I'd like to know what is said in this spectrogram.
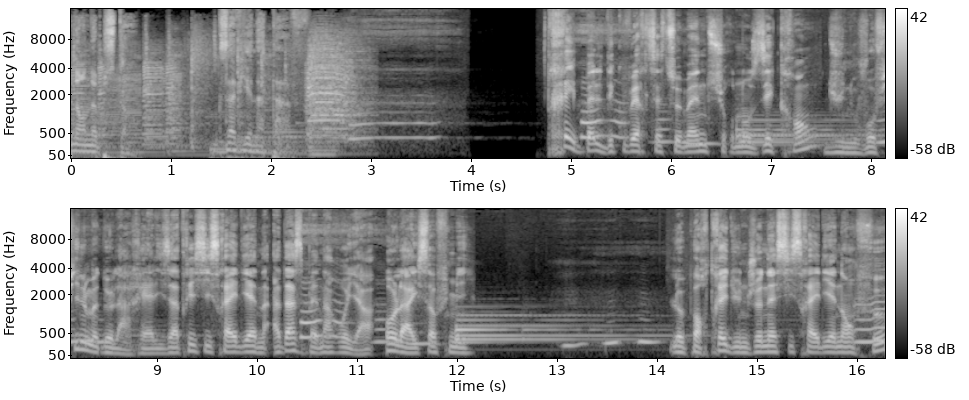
Nonobstant, Xavier Natav. Très belle découverte cette semaine sur nos écrans du nouveau film de la réalisatrice israélienne Adas Ben Aroya, All Eyes of Me. Le portrait d'une jeunesse israélienne en feu,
